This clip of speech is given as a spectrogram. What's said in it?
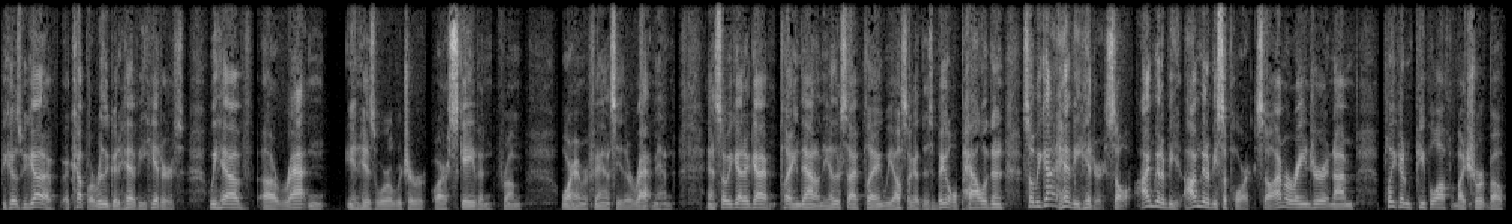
because we got a, a couple of really good heavy hitters. We have uh, Ratton in his world, which are, are Skaven from Warhammer Fantasy, the Ratmen. And so we got a guy playing down on the other side playing. We also got this big old paladin. So we got heavy hitters. So I'm gonna be I'm gonna be support. So I'm a ranger and I'm plinking people off with my short bow.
